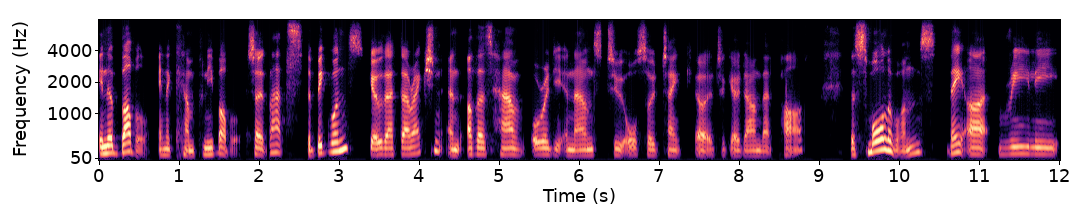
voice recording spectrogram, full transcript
in a bubble, in a company bubble. So that's the big ones go that direction, and others have already announced to also take uh, to go down that path. The smaller ones, they are really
